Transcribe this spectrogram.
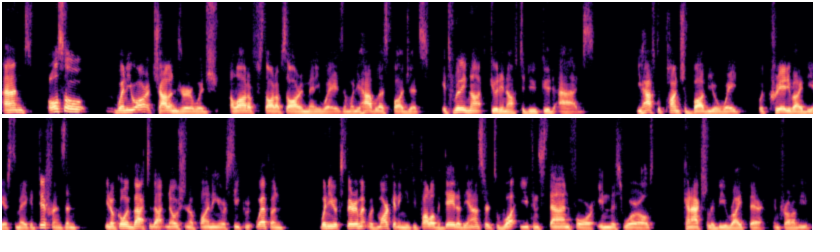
And also, when you are a challenger, which a lot of startups are in many ways, and when you have less budgets, it's really not good enough to do good ads. You have to punch above your weight with creative ideas to make a difference. And you know, going back to that notion of finding your secret weapon, when you experiment with marketing, if you follow the data, the answer to what you can stand for in this world can actually be right there in front of you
